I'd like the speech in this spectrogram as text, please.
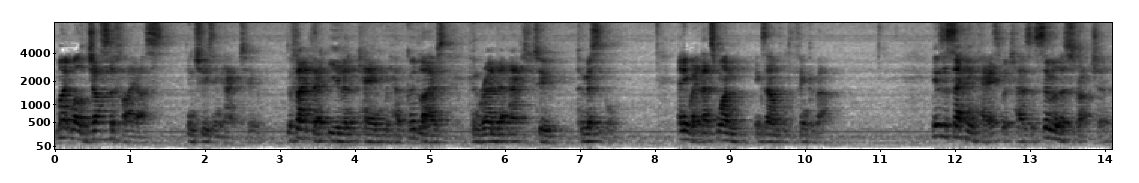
might well justify us in choosing Act 2. The fact that Eve and Cain would have good lives can render Act 2 permissible. Anyway, that's one example to think about. Here's a second case which has a similar structure.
